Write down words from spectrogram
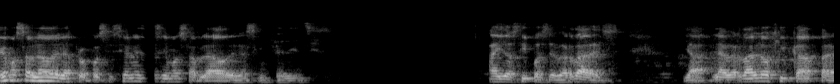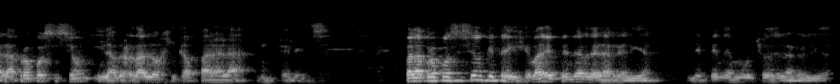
Hemos hablado de las proposiciones y hemos hablado de las inferencias. Hay dos tipos de verdades. Ya, la verdad lógica para la proposición y la verdad lógica para la inferencia. Para la proposición, ¿qué te dije? Va a depender de la realidad. Depende mucho de la realidad.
